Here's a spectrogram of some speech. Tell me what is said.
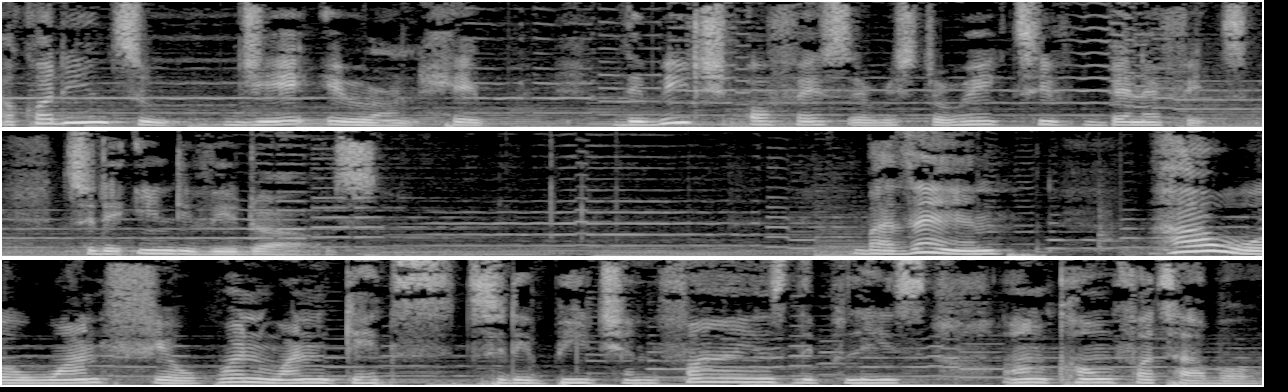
According to J. Aaron Hipp, the beach offers a restorative benefit to the individuals. But then, how will one feel when one gets to the beach and finds the place uncomfortable?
